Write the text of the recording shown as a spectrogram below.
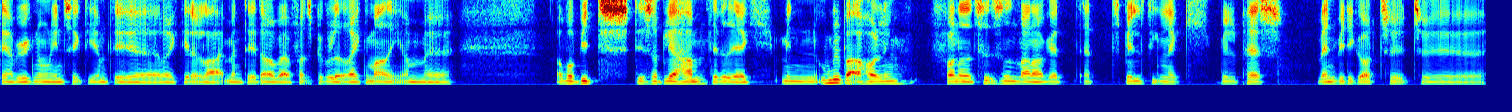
det har vi jo ikke nogen indsigt i, om det er rigtigt eller ej, men det er der jo i hvert fald spekuleret rigtig meget i, om, øh, og hvorvidt det så bliver ham, det ved jeg ikke. Min umiddelbare holdning for noget tid siden var nok, at, at spillestilen ikke ville passe vanvittigt godt til, til,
